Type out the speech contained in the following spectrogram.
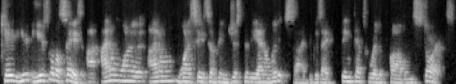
Kate, here, here's what I'll say is I, I don't want to I don't want to say something just to the analytics side because I think that's where the problem starts.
